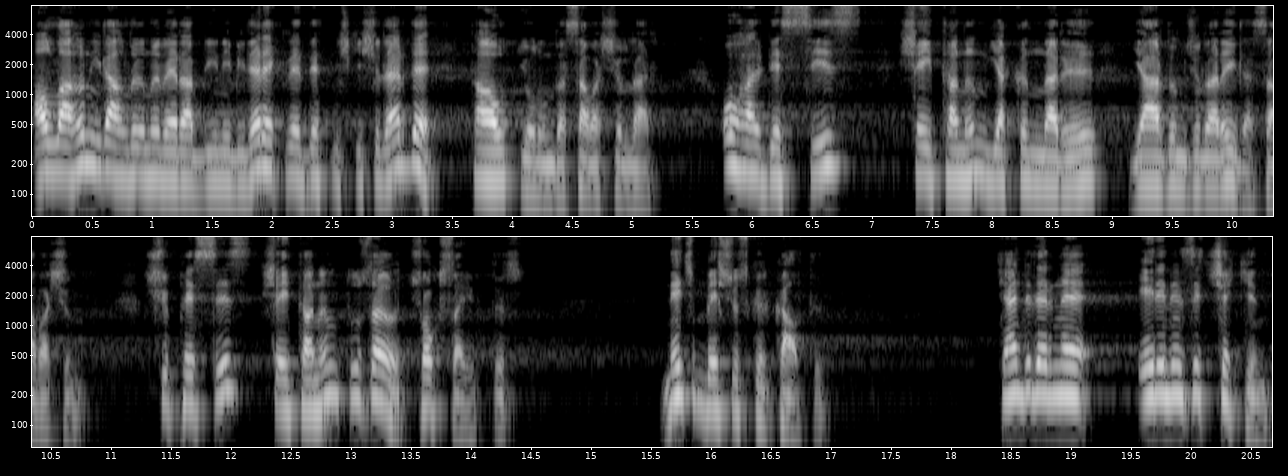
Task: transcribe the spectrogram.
Allah'ın ilahlığını ve Rabbini bilerek reddetmiş kişiler de tağut yolunda savaşırlar. O halde siz şeytanın yakınları, yardımcılarıyla savaşın.'' Şüphesiz şeytanın tuzağı çok zayıftır. Necm 546 Kendilerine elinizi çekin,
